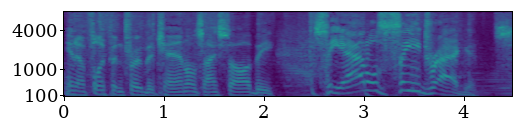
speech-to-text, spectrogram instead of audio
you know, flipping through the channels, I saw the Seattle Sea Dragons.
